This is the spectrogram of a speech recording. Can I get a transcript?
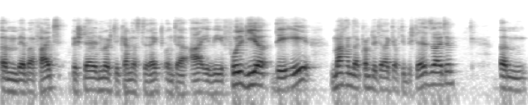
Ähm, wer bei Fight bestellen möchte, kann das direkt unter aewfullgear.de machen. Da kommt ihr direkt auf die Bestellseite. Ähm,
